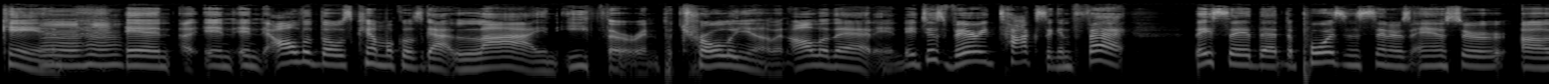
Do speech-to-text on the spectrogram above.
can. Mhm. And, uh, and and all of those chemicals got lye and ether and petroleum and all of that, and they're just very toxic. In fact, they said that the poison centers answer uh,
